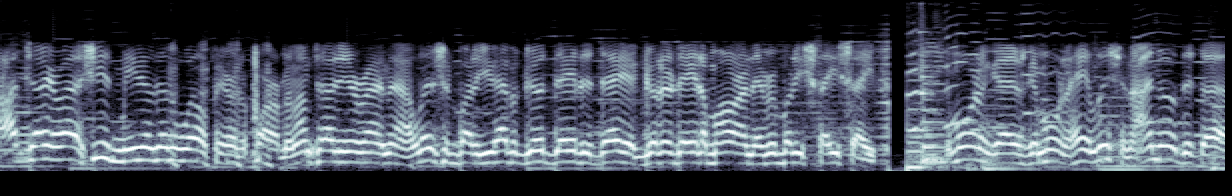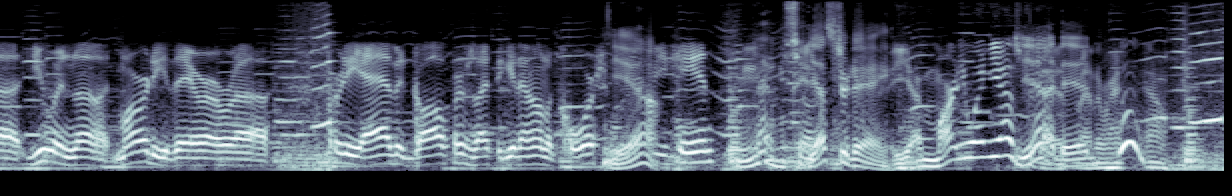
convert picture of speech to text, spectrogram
I tell you right, she's meaner than the welfare department. I'm telling you right now. Listen, buddy, you have a good day today, a gooder day tomorrow, and everybody stay safe. Good morning, guys. Good morning. Hey, listen, I know that uh, you and uh, Marty there are uh, pretty avid golfers. Like to get out on the course Yeah. whenever you can. Yesterday. yeah marty went yesterday Yeah, I did. matter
